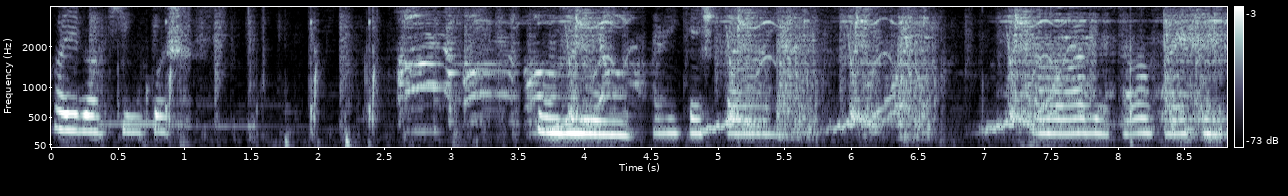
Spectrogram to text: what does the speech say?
Hadi bakayım koş. Oluyor. Arkadaşlar. Tamam abi tamam konuşmayayım.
